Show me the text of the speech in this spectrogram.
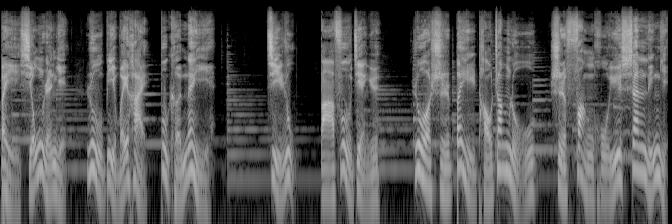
备雄人也，入必为害，不可内也。”既入，把父谏曰：“若使备讨张鲁，是放虎于山林也。”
